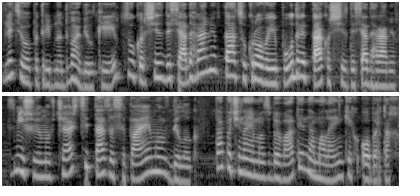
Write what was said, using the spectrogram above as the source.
Для цього потрібно 2 білки, цукор 60 грамів та цукрової пудри також 60 грамів. Змішуємо в чашці та засипаємо в білок. Та починаємо збивати на маленьких обертах.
